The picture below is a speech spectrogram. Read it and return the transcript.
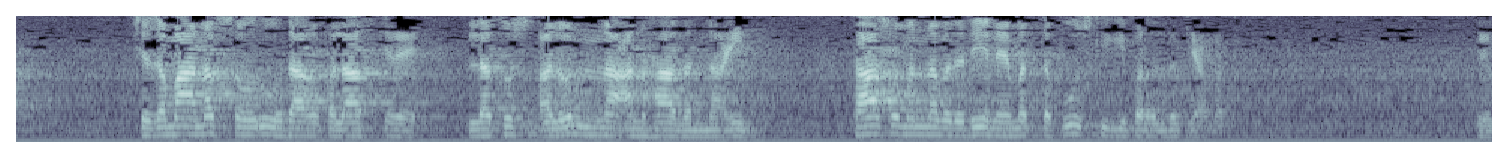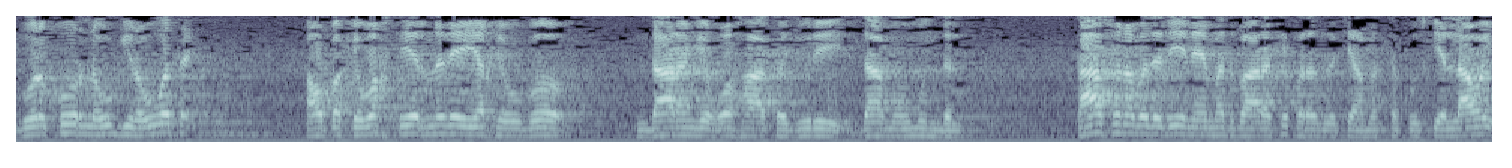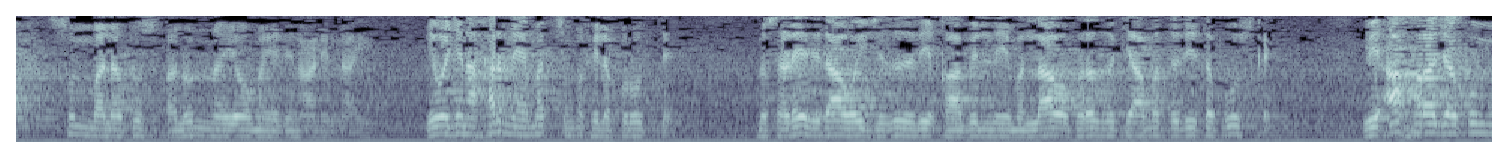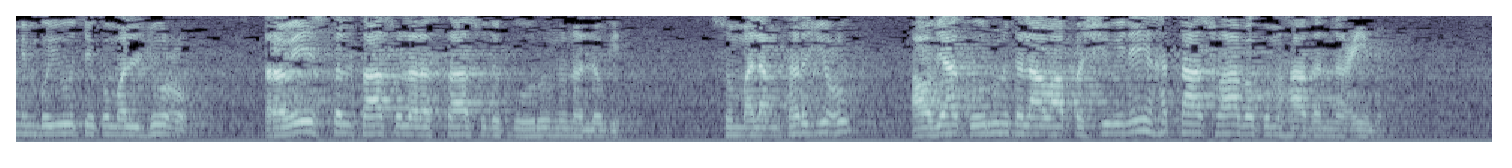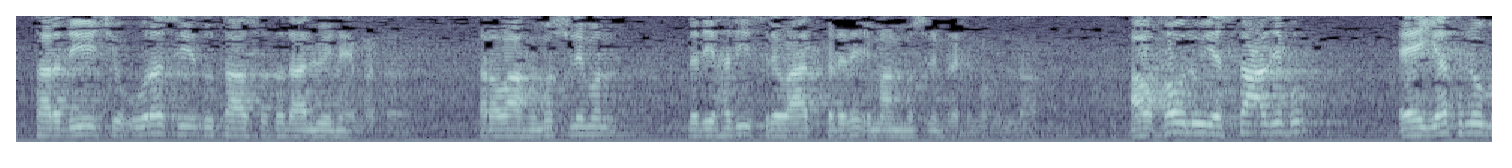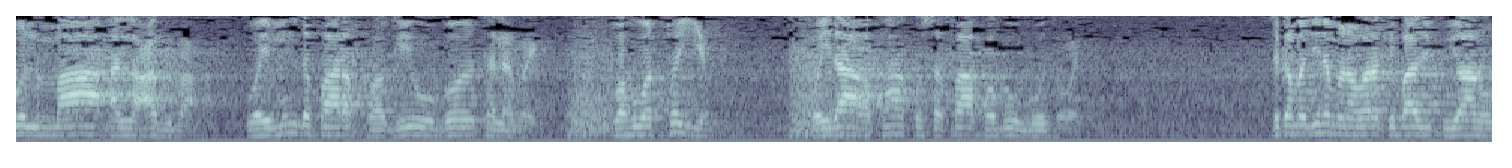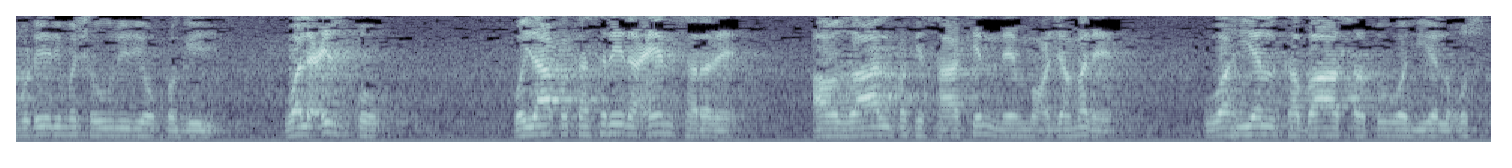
چې زما نفس او روح دا په لاس کې لتسالن عن هذا النعيم تاسو من نه بد دې نعمت تپوس کیږي پر ورځ قیامت په ګور کور نو ګي روته او پکې وخت تیر نه دی یخه وب دارنګ غوها کجوري دا مومندل تاسو نه بد دې نعمت بارکه پر ورځ قیامت تپوس کی الله وای ثم لتسالن يوم يدن عن النعيم یو جنا هر نعمت چې مخې لپروت ده نو سړی دی دا وای چې زه دې قابل نیم الله او فرض د قیامت دې تپوس کوي وی اخرجکم من بیوتکم الجوع رويستل تاسو لرستاسو د کورونو نه لګي ثم لم ترجعوا او بیا کورونو ته لا واپس شوی نه حتا اصحابکم هذا النعیم تر دې چې اورسې د تاسو ته د لوی نعمت رواه مسلمن د دې حدیث روایت کړی امام مسلم رحمه الله او قول یستعذب ای یطلب الماء العذب وای موږ د پاره خوږی او بو طلبای او هو طیب وای دا پاک او صفا خوږو بو ته وای ځکه مدینه منوره کې بعضی کویان او ډېری مشهور دي او خوږی والعزق وای دا په کسره د عین سره ده او زال پکې ساکن ده معجمه ده وهی الکباسه وهی الغصن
